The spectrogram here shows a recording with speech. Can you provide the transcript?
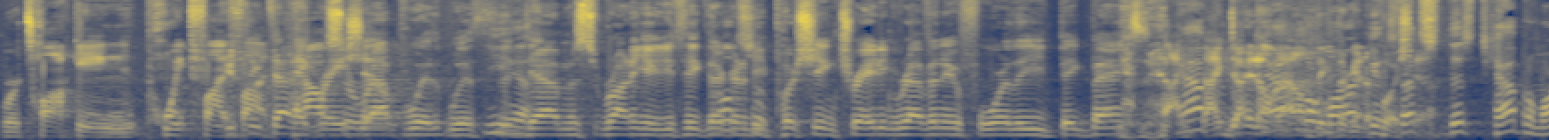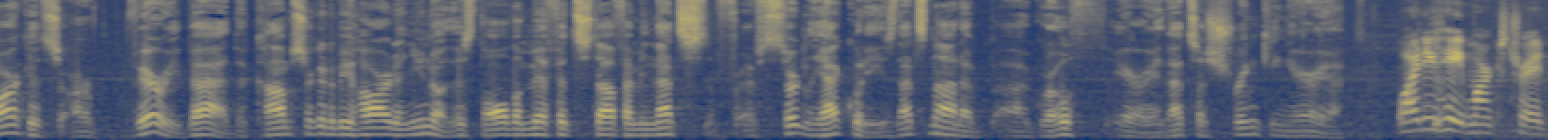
We're talking 0.55 you think that peg House ratio. Rep with, with yeah. the Dems running it, you think they're going to be pushing trading revenue for the big banks? I, I, I, don't, I don't think they're going to push it. This capital markets are very bad. The comps are going to be hard, and you know this, all the MIFID stuff. I mean, that's certainly equities. That's not a, a growth area. That's a shrinking area. Why do you hate Mark's trade?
